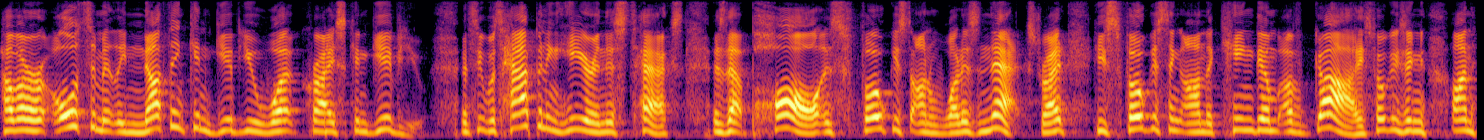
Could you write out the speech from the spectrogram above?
However, ultimately, nothing can give you what Christ can give you. And see, what's happening here in this text is that Paul is focused on what is next, right? He's focusing on the kingdom of God, he's focusing on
